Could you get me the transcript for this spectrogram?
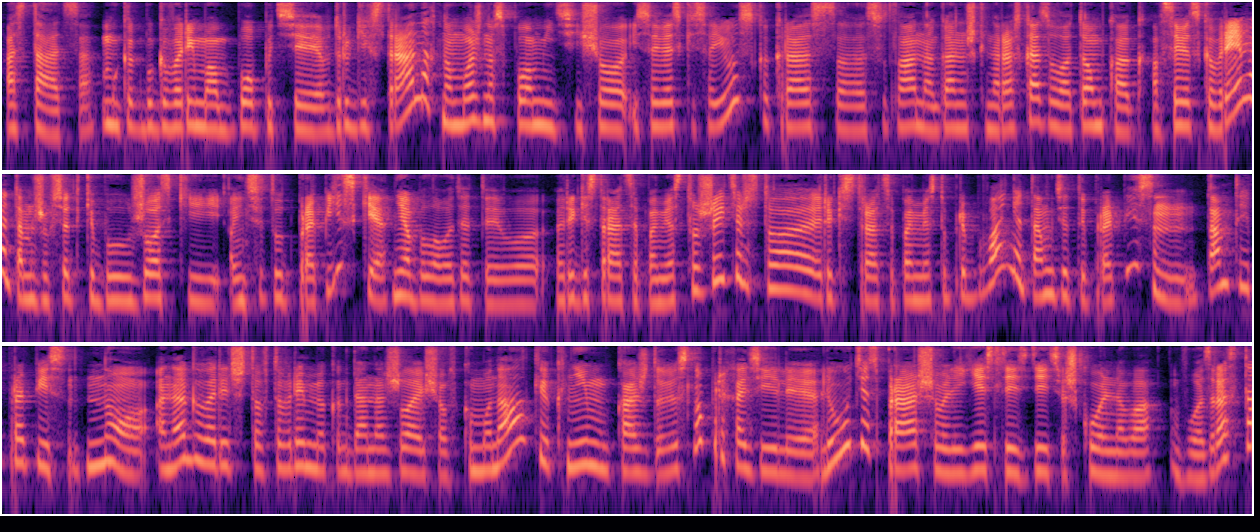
остаться. Мы как бы говорим об опыте в других странах, но можно вспомнить еще и Советский Союз. Как раз э, Светлана Ганушкина рассказывала о том, как в советское время там же все-таки был жесткий институт прописки, не было вот этой регистрации по месту жительства, регистрации по месту пребывания, там, где ты прописан, там ты и прописан. Но она говорит, что в то время, когда она жила еще в коммуналке, к ним каждую весну приходили люди, спрашивали, есть ли дети школьного возраста.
